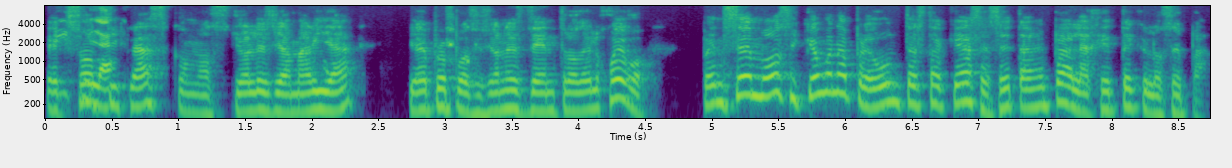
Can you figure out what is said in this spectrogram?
exóticas, como yo les llamaría, y hay proposiciones dentro del juego. Pensemos, y qué buena pregunta esta que haces, ¿eh? también para la gente que lo sepa.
